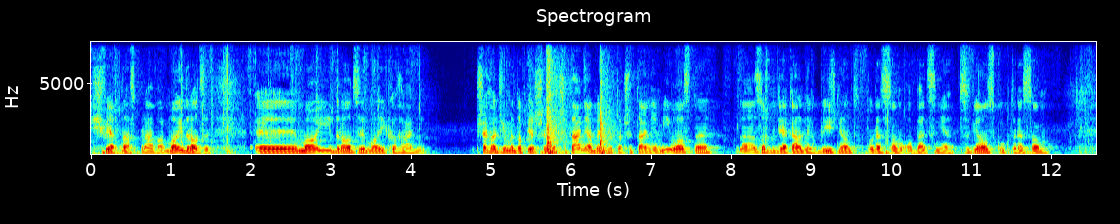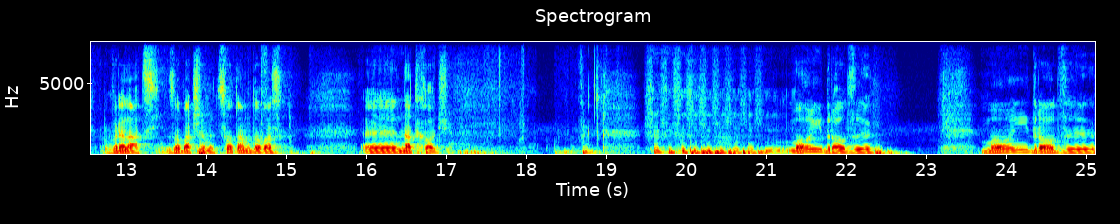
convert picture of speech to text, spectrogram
świetna sprawa. Moi drodzy, e, moi drodzy, moi kochani, Przechodzimy do pierwszego czytania. Będzie to czytanie miłosne dla zodiakalnych bliźniąt, które są obecnie w związku, które są w relacji. Zobaczymy, co tam do Was e, nadchodzi. Moi drodzy, moi drodzy,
